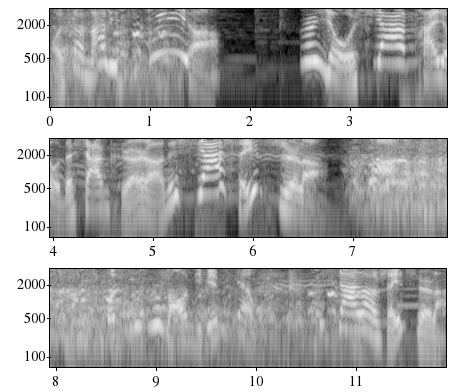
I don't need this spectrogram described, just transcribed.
好像哪里不对呀？不是有虾才有的虾壳啊？那虾谁吃了？啊！我读书少，你别骗我。虾让谁吃了？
